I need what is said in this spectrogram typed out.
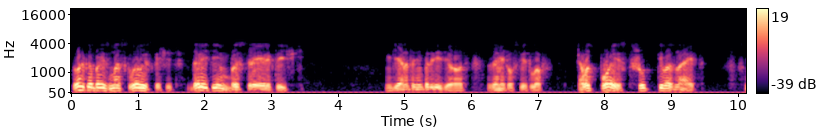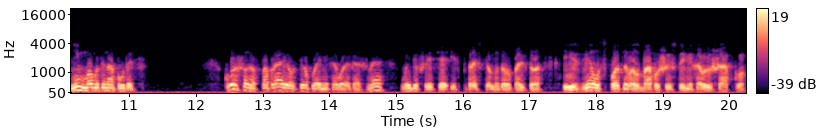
Только бы из Москвы выскочить, долетим быстрее электрички. Гена-то не подведет», — заметил Светлов. А вот поезд, шут его знает. С ним могут и напутать. Коршунов поправил теплое меховое кашне, выбившееся из-под расстегнутого пальто, и сдвинул с потного лба пушистую меховую шапку.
